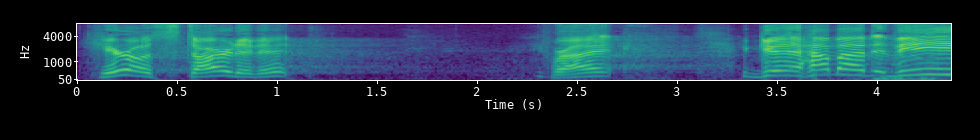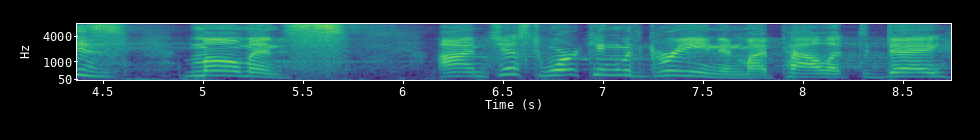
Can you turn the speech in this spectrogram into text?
Hero started it, right? Good. How about these moments? I'm just working with green in my palette today.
